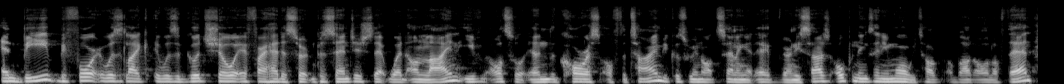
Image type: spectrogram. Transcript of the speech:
and b before it was like it was a good show if i had a certain percentage that went online even also in the course of the time because we're not selling it at vernissage openings anymore. We talked about all of that.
